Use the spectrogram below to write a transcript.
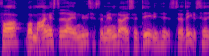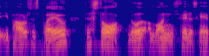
for, hvor mange steder i Nye Testamente og i særdeleshed, særdeleshed i Paulus' breve, der står noget om åndens fællesskab.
